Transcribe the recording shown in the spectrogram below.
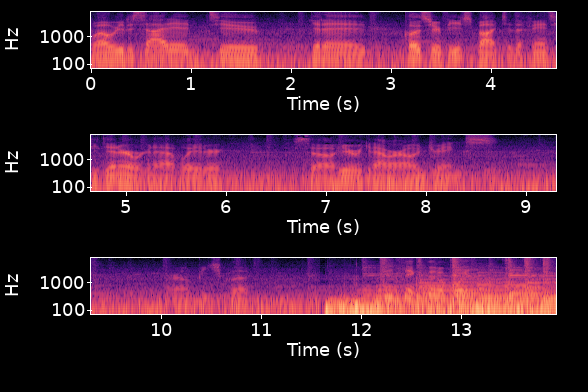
Well, we decided to get a closer beach spot to the fancy dinner we're gonna have later. So here we can have our own drinks, our own beach club. What do you think, little boy?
